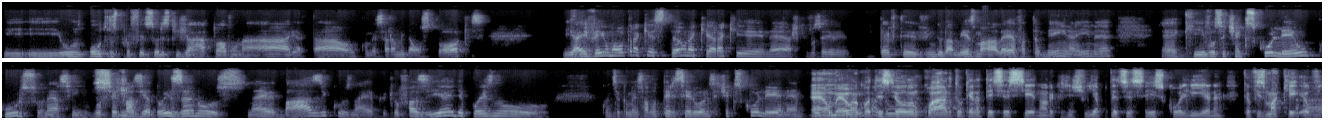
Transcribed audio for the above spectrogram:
e, e outros professores que já atuavam na área, tal, começaram a me dar uns toques, e aí veio uma outra questão, né, que era que, né, acho que você deve ter vindo da mesma leva também, aí, né, é que você tinha que escolher o curso, né, assim, você Sim. fazia dois anos, né, básicos na época que eu fazia, e depois no quando você começava o terceiro ano, você tinha que escolher, né? é, o meu aconteceu no quarto, que era TCC. Na hora que a gente ia para o TCC, escolhia, né? Que eu fiz maque... Ah. eu fiz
